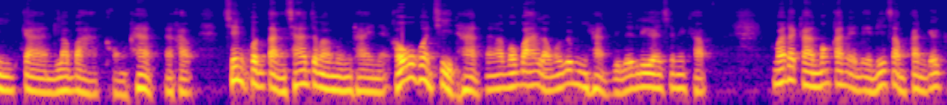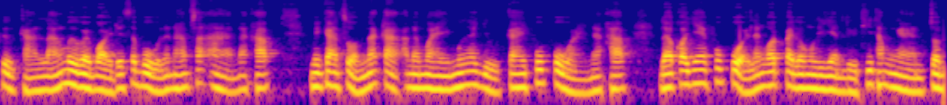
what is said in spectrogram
มีการระบาดของหัดนะครับ เช่นคนต่างชาติจะมาเมืองไทยเนี่ยเขาก็ควรฉีดหัดนะครับเพราะบ้านเรามันก็มีหัดอยู่เรื่อยๆใช่ไหมครับ มาตรการป้องกันอื่นๆที่สำคัญก็คือการล้างมือบ่อยๆ ด้วยสบู่และน้ำสะอาดนะครับ มีการสวมหน้ากากอนามัยเมื่ออยู่ใกล้ผู้ป่วยนะครับ แล้วก็แยกผู้ป่วยและงดไปโรงเรียนหรือที่ทำงานจน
